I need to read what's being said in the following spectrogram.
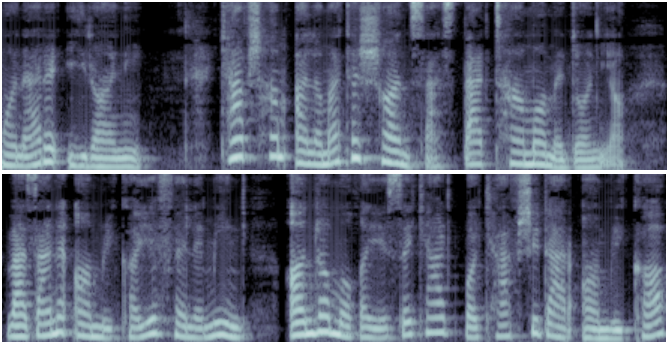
هنر ایرانی. کفش هم علامت شانس است در تمام دنیا و زن آمریکایی فلمینگ آن را مقایسه کرد با کفشی در آمریکا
